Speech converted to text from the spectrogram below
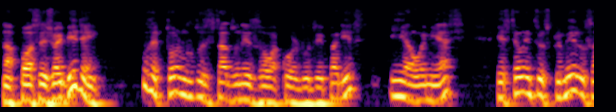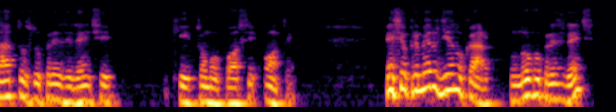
Na posse de Joe Biden, o retorno dos Estados Unidos ao Acordo de Paris e à OMS estão entre os primeiros atos do presidente que tomou posse ontem. Em seu primeiro dia no cargo, o novo presidente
